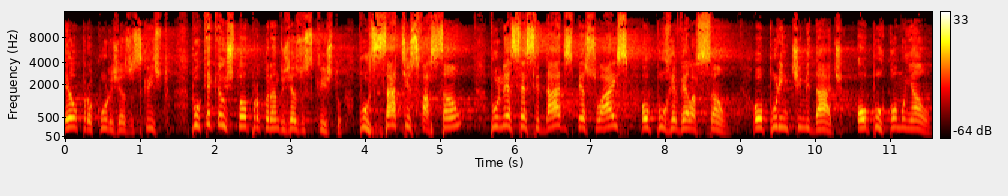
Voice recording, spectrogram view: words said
eu procuro Jesus Cristo? Por que, que eu estou procurando Jesus Cristo? Por satisfação, por necessidades pessoais ou por revelação? Ou por intimidade, ou por comunhão.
